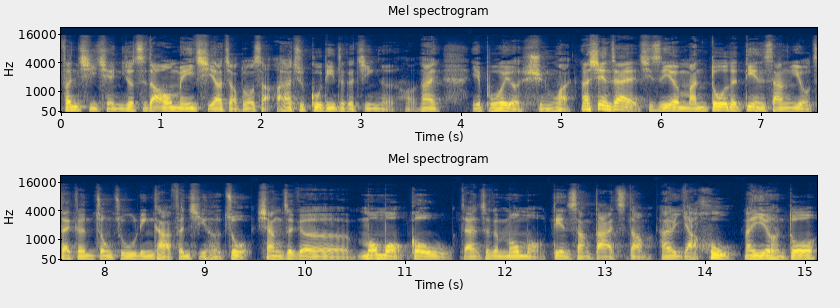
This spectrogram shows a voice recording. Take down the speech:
分期前你就知道哦，每一期要缴多少啊？它去固定这个金额哦，那也不会有循环。那现在其实也有蛮多的电商有在跟中珠零卡分期合作，像这个 Momo 购物，在这个 Momo 电商大家知道吗？还有雅虎，那也有很多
